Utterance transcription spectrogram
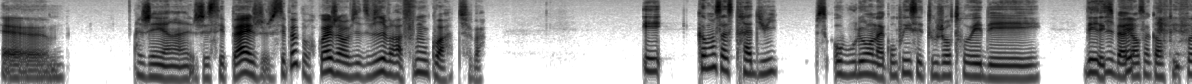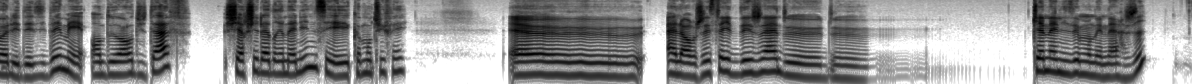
j'ai un, je sais pas, je, je sais pas pourquoi j'ai envie de vivre à fond, quoi, tu vois. Et comment ça se traduit? Au boulot, on a compris, c'est toujours trouver des, des, expériences encore plus folles et des idées, mais en dehors du taf, chercher l'adrénaline, c'est comment tu fais? Euh, Alors, j'essaye déjà de, canaliser mon énergie.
